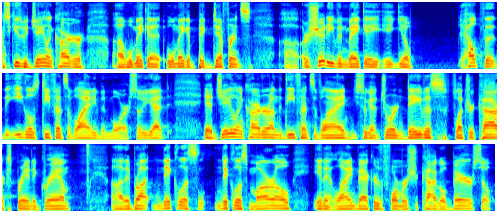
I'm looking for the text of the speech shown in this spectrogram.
excuse me, Jalen Carter uh, will make a will make a big difference, uh, or should even make a, a, you know help the the Eagles defensive line even more. So you got yeah, Jalen Carter on the defensive line. You still got Jordan Davis, Fletcher Cox, Brandon Graham. Uh, they brought Nicholas Nicholas Morrow in at linebacker, the former Chicago Bear. So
